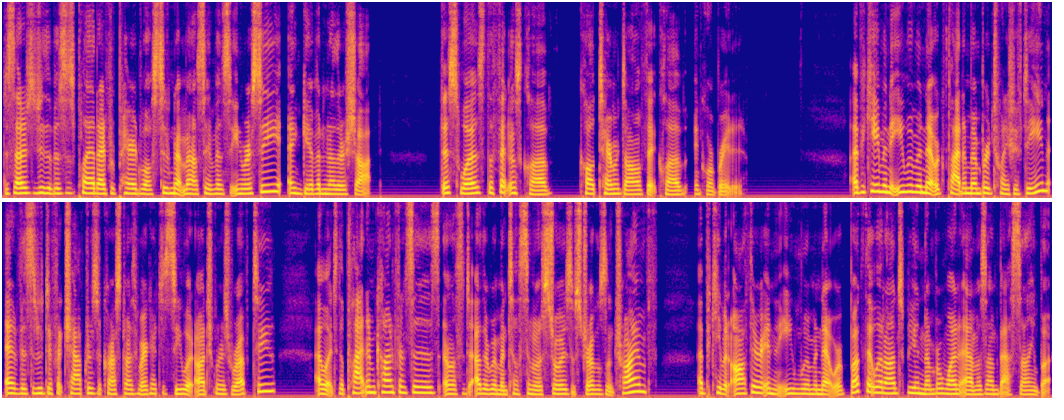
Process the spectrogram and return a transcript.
Decided to do the business plan I'd prepared while student at Mount St. Vincent University and give it another shot. This was the fitness club called Tara McDonald Fit Club Incorporated. I became an eWomen Network Platinum member in 2015 and visited different chapters across North America to see what entrepreneurs were up to. I went to the Platinum conferences and listened to other women tell similar stories of struggles and triumph. I became an author in an eWomen Network book that went on to be a number one Amazon best-selling book.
